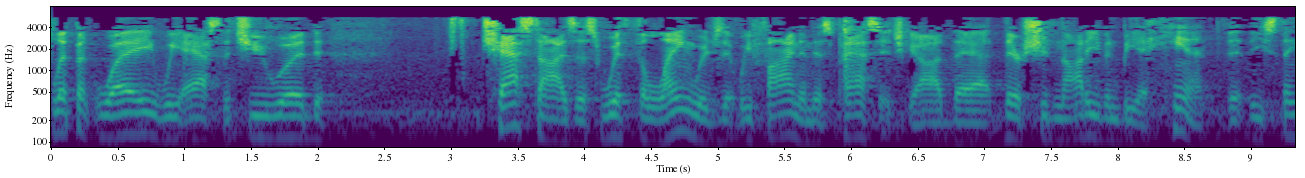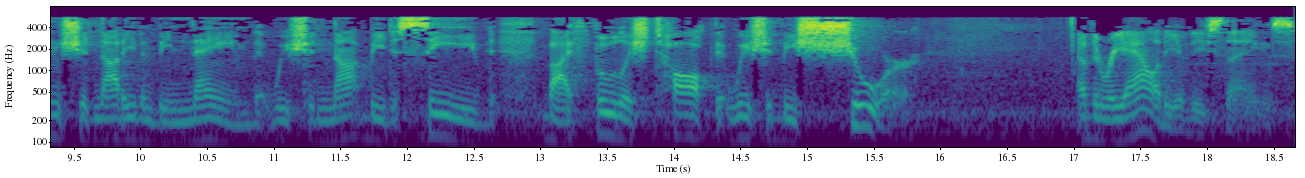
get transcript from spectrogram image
flippant way, we ask that you would chastise us with the language that we find in this passage, God, that there should not even be a hint, that these things should not even be named, that we should not be deceived by foolish talk, that we should be sure of the reality of these things.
